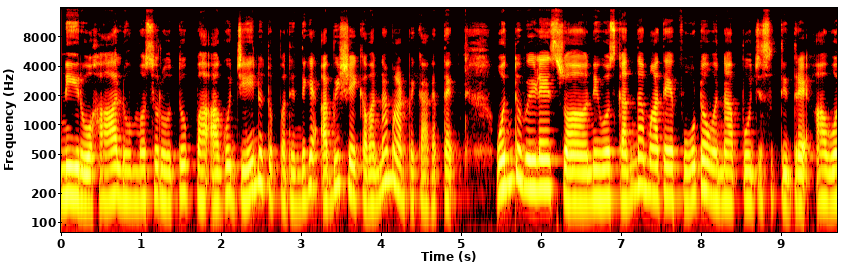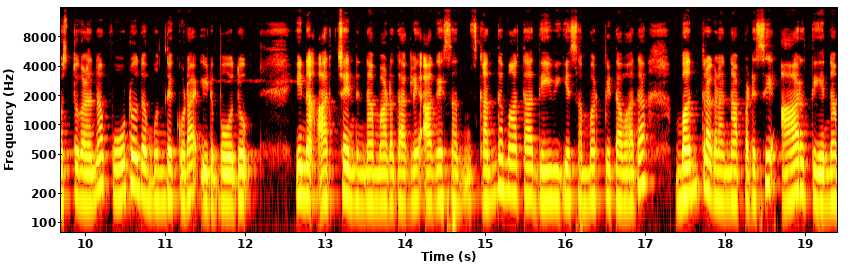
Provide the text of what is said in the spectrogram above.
ನೀರು, ಹಾಲು, ಮೊಸರು, ತುಪ್ಪ ಹಾಗೂ ಜೇನುತುಪ್ಪದೊಂದಿಗೆ ಅಭಿಷೇಕವನ್ನು ಮಾಡಬೇಕಾಗತ್ತೆ. ಒಂದು ವೇಳೆ ಸ್ವ, ನೀವು ಸ್ಕಂದ ಮಾತೆಯ ಫೋಟೋವನ್ನು ಪೂಜಿಸುತ್ತಿದ್ದರೆ ಆ ವಸ್ತುಗಳನ್ನು ಫೋಟೋದ ಮುಂದೆ ಕೂಡ ಇಡ್ಬೋದು. ಇನ್ನು ಅರ್ಚನೆಯನ್ನು ಮಾಡೋದಾಗಲಿ, ಹಾಗೆ ಸ್ಕಂದ ಮಾತಾ ದೇವಿಗೆ ಸಮರ್ಪಿತವಾದ ಮಂತ್ರಗಳನ್ನು ಪಡಿಸಿ ಆರತಿಯನ್ನು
